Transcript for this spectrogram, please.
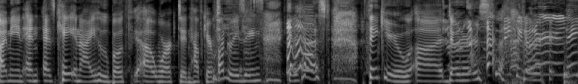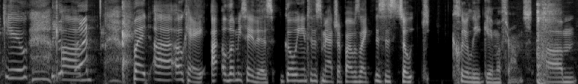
I mean, and as Kate and I, who both uh, worked in healthcare fundraising, can attest, thank you, uh, donors. Thank you, donors. thank you. Um, but uh, okay, uh, let me say this: going into this matchup, I was like, this is so c- clearly Game of Thrones. Um,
